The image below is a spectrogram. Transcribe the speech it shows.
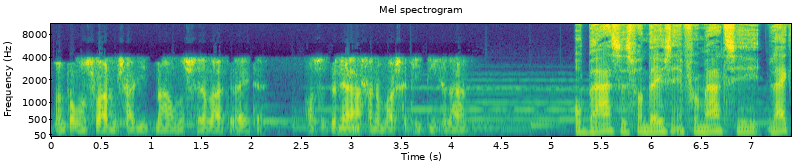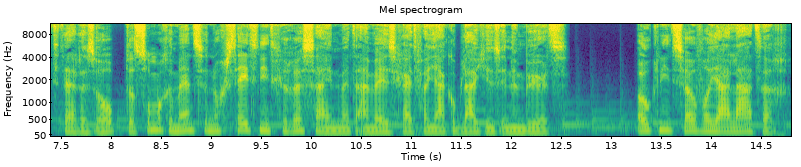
Want anders, waarom zou hij het maar anders uh, laten weten? Als het een vriend van hem was, had hij het niet gedaan. Op basis van deze informatie lijkt het er dus op dat sommige mensen nog steeds niet gerust zijn met de aanwezigheid van Jacob Luitjens in hun buurt. Ook niet zoveel jaar later.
